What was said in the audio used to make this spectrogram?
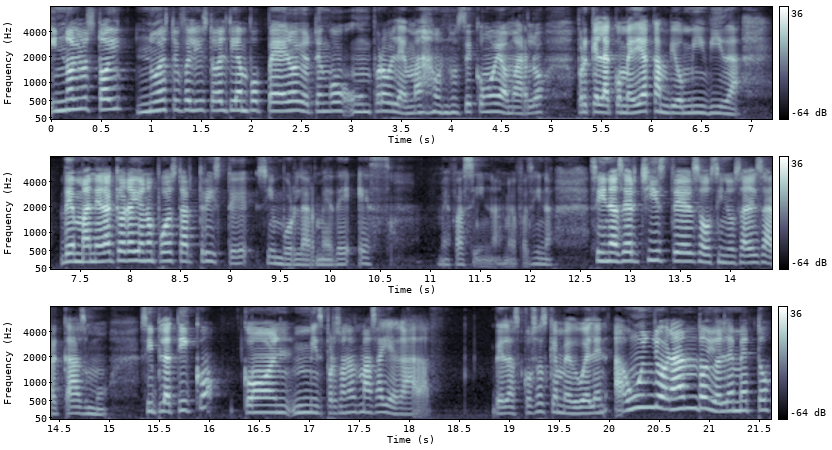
Y no lo estoy, no estoy feliz todo el tiempo, pero yo tengo un problema, o no sé cómo llamarlo, porque la comedia cambió mi vida. De manera que ahora yo no puedo estar triste sin burlarme de eso. Me fascina, me fascina. Sin hacer chistes o sin usar el sarcasmo. Si platico con mis personas más allegadas, de las cosas que me duelen, aún llorando yo le meto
